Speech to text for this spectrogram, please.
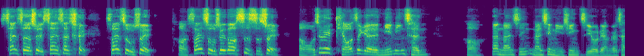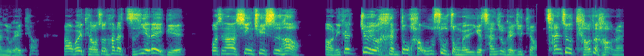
三十二岁、三十三岁、三十五岁，好，三十五岁到四十岁，啊，我就可以调这个年龄层，好，那男性、男性、女性只有两个参数可以调，那我会调说他的职业类别，或是他的兴趣嗜好，哦，你看就有很多好无数种的一个参数可以去调，参数调得好呢，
